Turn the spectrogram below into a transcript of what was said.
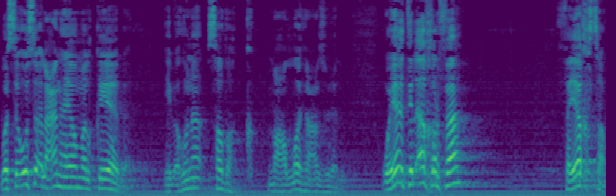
وسأسأل عنها يوم القيامة. يبقى هنا صدق. مع الله عز وجل. ويأتي الآخر ف فيخسر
